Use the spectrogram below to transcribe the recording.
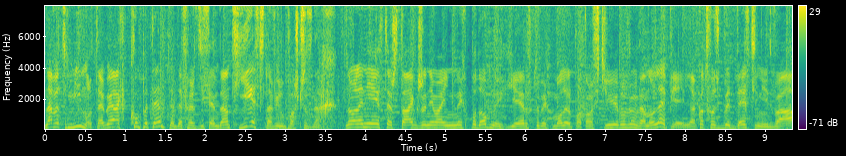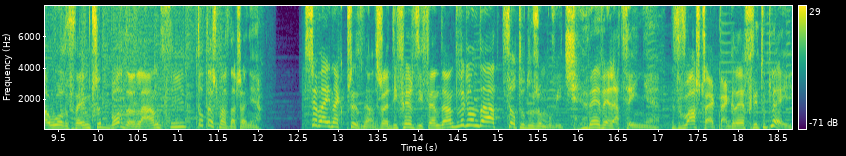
Nawet mimo tego, jak kompetentny The First Descendant jest na wielu płaszczyznach. No ale nie jest też tak, że nie ma innych podobnych gier, w których model płatności rozwiązano lepiej, jak choćby Destiny 2, Warframe czy Borderlands i to też ma znaczenie. Trzeba jednak przyznać, że The First Descendant wygląda, co tu dużo mówić, rewelacyjnie. Zwłaszcza jak na grę free to play.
